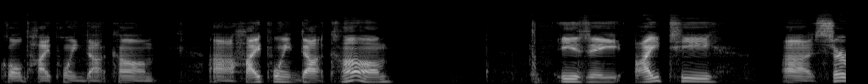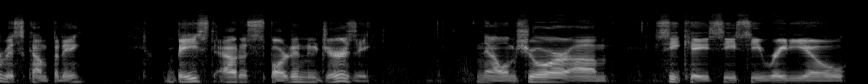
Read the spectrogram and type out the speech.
called HighPoint.com. Uh, HighPoint.com is a IT uh, service company based out of Sparta, New Jersey. Now, I'm sure um, CKCC Radio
